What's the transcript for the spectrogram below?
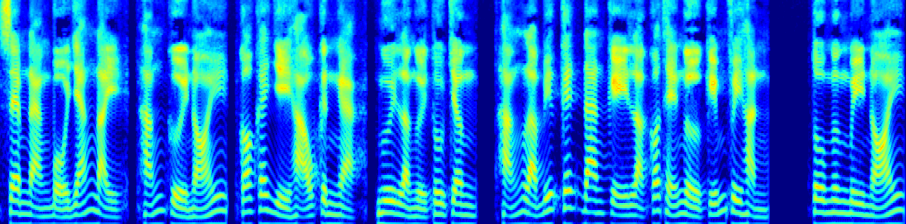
Xem nàng bộ dáng này, hắn cười nói, có cái gì hảo kinh ngạc, ngươi là người tu chân, hẳn là biết kết đan kỳ là có thể ngự kiếm phi hành. Tô Ngân Mi nói,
